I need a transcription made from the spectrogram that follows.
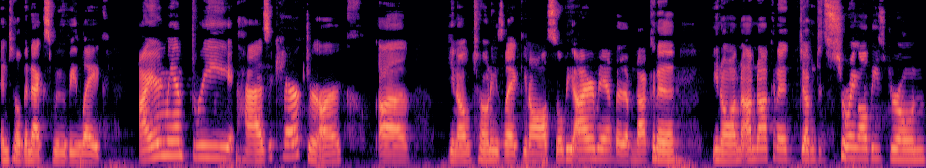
until the next movie. Like Iron Man three has a character arc. Uh, you know, Tony's like, you know, I'll still be Iron Man, but I'm not gonna, you know, I'm I'm not gonna, I'm destroying all these drone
